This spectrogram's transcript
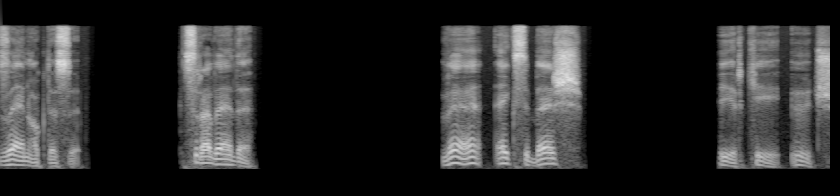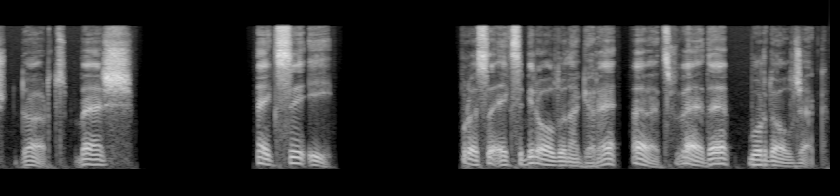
z noktası. Sıra v'de. V eksi 5, 1, 2, 3, 4, 5, eksi i. Burası eksi 1 olduğuna göre, evet, v de burada olacak.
